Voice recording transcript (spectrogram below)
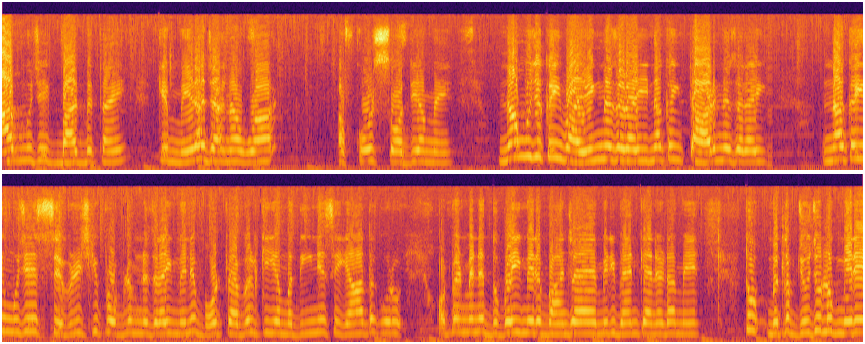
आप मुझे एक बात बताएँ कि मेरा जाना हुआ ऑफकोर्स सऊदिया में। ना मुझे कहीं वायरिंग नज़र आई, ना कहीं तार नज़र आई। ना कहीं मुझे सीवरेज की प्रॉब्लम नज़र आई। मैंने बहुत ट्रैवल किया मदीने से यहाँ तक और और फिर मैंने दुबई, मेरे भांजा है, मेरी बहन कनाडा में है। तो मतलब जो जो लोग मेरे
